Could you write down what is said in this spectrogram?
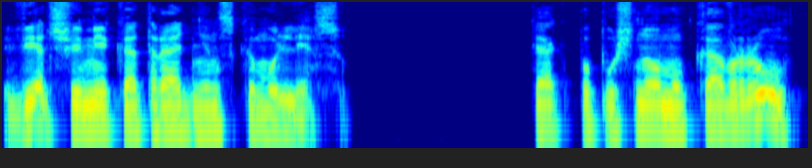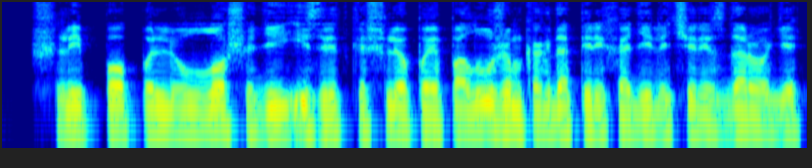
ведшими к Отраднинскому лесу. Как по пушному ковру шли по полю лошади, изредка шлепая по лужам, когда переходили через дороги.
